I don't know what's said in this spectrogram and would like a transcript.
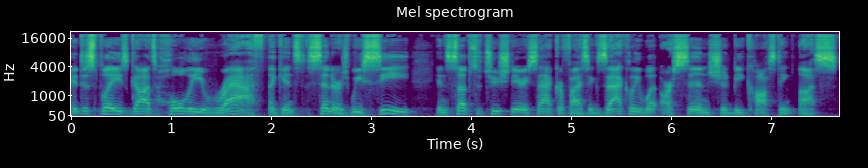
It displays God's holy wrath against sinners. We see in substitutionary sacrifice exactly what our sin should be costing us.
